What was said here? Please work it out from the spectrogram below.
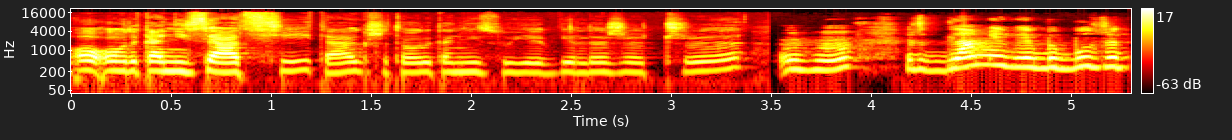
o organizacji, tak, że to organizuje wiele rzeczy. Mhm. Dla mnie jakby budżet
